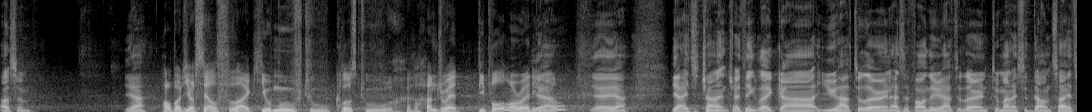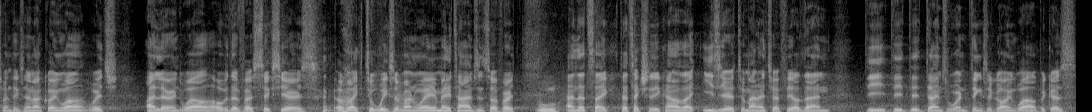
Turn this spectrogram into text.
Awesome. Yeah. How about yourself? Like you moved to close to 100 people already? Yeah. No? Yeah, yeah. Yeah, it's a challenge. I think like uh, you have to learn as a founder, you have to learn to manage the downsides when things are not going well, which I learned well over the first six years of like two weeks of runway many times and so forth. Ooh. And that's like that's actually kind of like easier to manage, I feel, than the, the, the times when things are going well because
